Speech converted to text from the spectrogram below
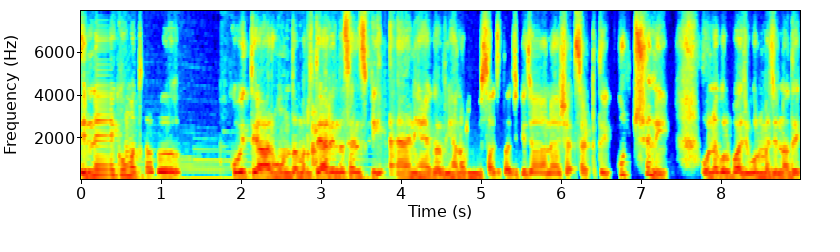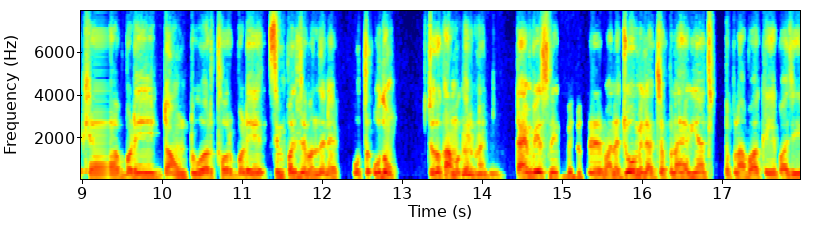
ਇੰਨੇ ਕੋ ਮਤਲਬ ਕੋਈ ਤਿਆਰ ਹੋਣ ਦਾ ਮਤਲਬ ਤਿਆਰ ਇਨ ਦਾ ਸੈਂਸ ਕਿ ਐ ਨਹੀਂ ਹੈਗਾ ਵੀ ਹਨਾ ਸੱਜ ਤੱਜ ਕੇ ਜਾਣਾ ਹੈ ਸੈੱਟ ਤੇ। ਕੁਝ ਨਹੀਂ ਉਹਨਾਂ ਕੋਲ ਭਾਜੀ ਕੋਲ ਮੈਂ ਜਿੰਨਾ ਦੇਖਿਆ ਬੜੇ ਡਾਊਨ ਟੂ ਅਰਥ ਔਰ ਬੜੇ ਸਿੰਪਲ ਜਿਹੇ ਬੰਦੇ ਨੇ ਉਦੋਂ ਜਦੋਂ ਕੰਮ ਕਰਨਾ ਹੈ। ਟਾਈਮ ਵੇਸਟ ਨਹੀਂ ਵੀ ਜੁੱਤੇ ਪਾਣੇ ਜੋ ਮਿਲਿਆ ਚੱਪਲਾਂ ਹੈਗੀਆਂ ਚੱਪਲਾਂ ਪਾ ਕੇ ਭਾਜੀ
